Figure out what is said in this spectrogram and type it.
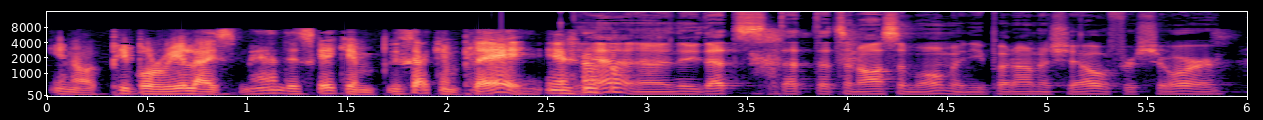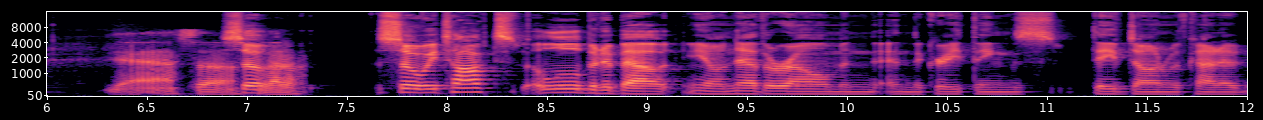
you know, people realize, man, this guy can this guy can play. You know? yeah, no, dude, that's that, that's an awesome moment. You put on a show for sure. Yeah. So So, so we talked a little bit about you know NetherRealm and, and the great things they've done with kind of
